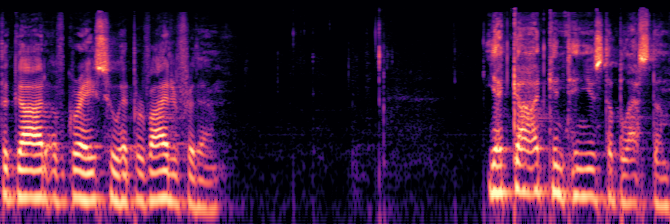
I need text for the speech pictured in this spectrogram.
the God of grace who had provided for them. Yet God continues to bless them.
